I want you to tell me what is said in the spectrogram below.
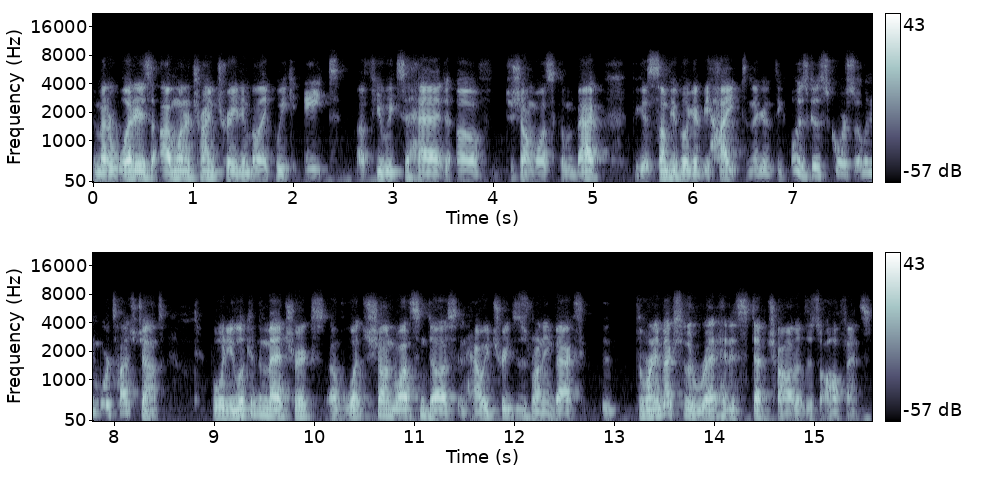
no matter what is, I want to try and trade him by like week eight, a few weeks ahead of Deshaun Watson coming back, because some people are going to be hyped and they're going to think, oh, he's going to score so many more touchdowns. But when you look at the metrics of what Sean Watson does and how he treats his running backs, the running backs are the redheaded stepchild of this offense.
